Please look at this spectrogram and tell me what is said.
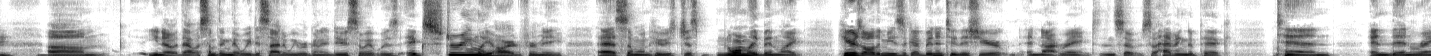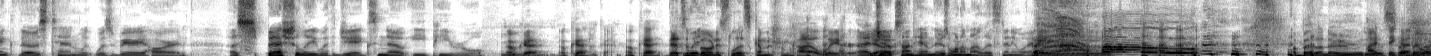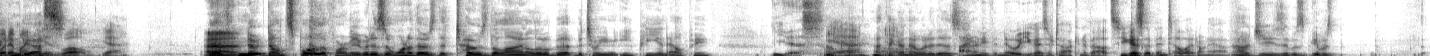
Um, you know, that was something that we decided we were going to do. So it was extremely hard for me as someone who's just normally been like, here's all the music I've been into this year and not ranked. And so, so having to pick 10 and then rank those 10 w- was very hard, especially with Jake's no EP rule. Okay. Okay. Okay. Okay. That's a Wait. bonus list coming from Kyle later. Uh, Yeah. Joke's on him. There's one on my list anyway. I bet I know who it is. I think I, bet know what it can might be as well. Yeah. Is it- no, don't spoil it for me. But is it one of those that toes the line a little bit between EP and LP? Yes. Yeah. I think I know what it is. I don't even know what you guys are talking about. So you guys have intel I don't have. Oh, geez, it was it was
